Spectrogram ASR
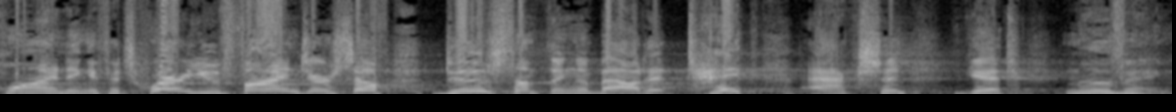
whining. If it's where you find yourself, do something about it. Take action. Get moving.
